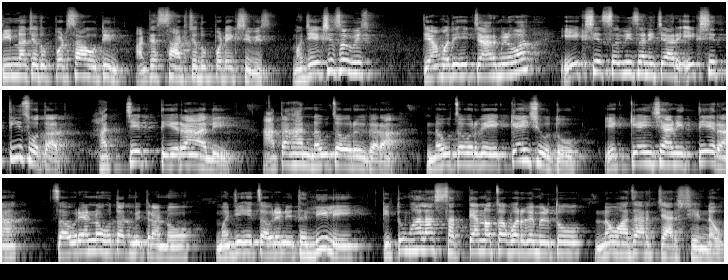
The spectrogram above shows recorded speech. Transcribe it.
तीनाच्या दुप्पट सहा होतील आणि त्या साठच्या दुप्पट एकशे वीस म्हणजे एकशे सव्वीस त्यामध्ये हे चार मिळवा. एकशे सव्वीस आणि चार एकशे तीस होतात. हातचे तेरा आले. आता हा नऊचा वर्ग करा. नऊचा वर्ग एक्क्याऐंशी होतो. एक्क्याऐंशी आणि तेरा चौऱ्याण्णव होतात मित्रांनो. म्हणजे हे चौऱ्याण्णव इथं लिहिले की तुम्हाला सत्त्याण्णवचा वर्ग मिळतो. नऊ हजार चारशे नऊ.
